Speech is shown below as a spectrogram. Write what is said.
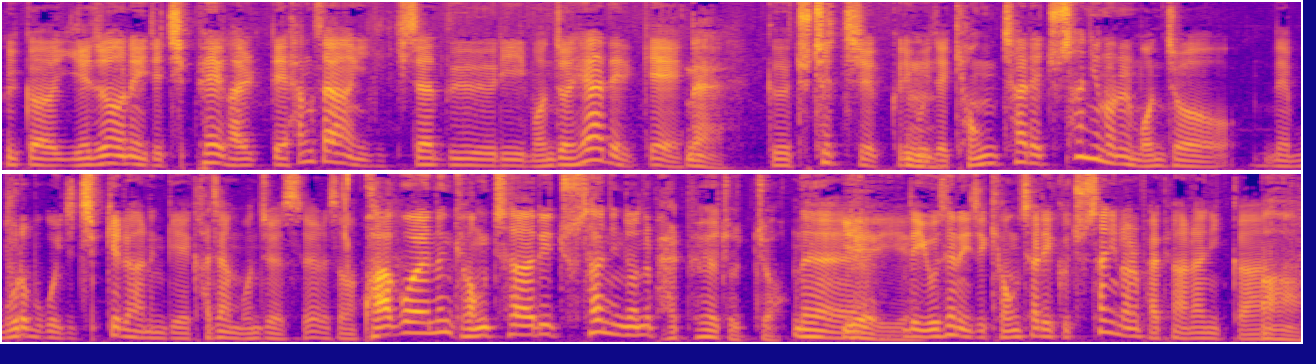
그러니까 예전에 이제 집회 갈 때 항상 기자들이 먼저 해야 될게 네. 그 주최 측 그리고 음. 이제 경찰의 추산 인원을 먼저 네, 물어보고 이제 집계를 하는 게 가장 먼저였어요. 그래서 과거에는 경찰이 추산 인원을 발표해 줬죠. 네. 예, 예. 근데 요새는 이제 경찰이 그 추산 인원을 발표 안 하니까 아.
